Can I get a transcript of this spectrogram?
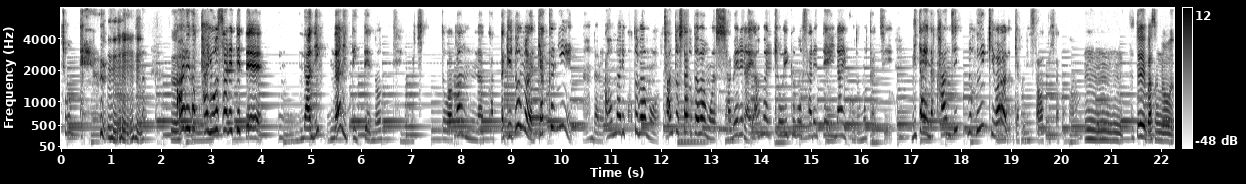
ちょんっていう。あれが多用されててん何？何って言ってんの？っていうのがちょっと分かんなかったけど、まあ、逆になんだろうあんまり言葉もちゃんとした言葉も喋れないあんまり教育もされていない子どもたちみたいな感じの雰囲気は逆に伝わってきたかな。うんうんうん。例えばその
